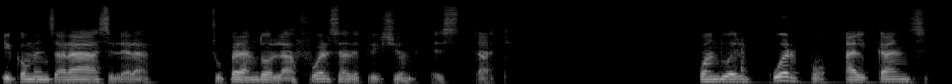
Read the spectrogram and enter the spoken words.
y comenzará a acelerar, superando la fuerza de fricción estática. Cuando el cuerpo alcance,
